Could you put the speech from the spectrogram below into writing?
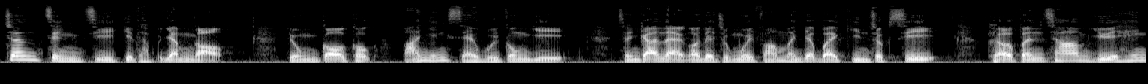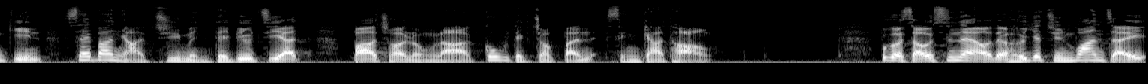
將政治結合音樂，用歌曲反映社會公義。陣間呢，我哋仲會訪問一位建築師，佢有份參與興建西班牙著名地標之一巴塞隆拿高迪作品聖家堂。不過首先呢，我哋去一轉灣仔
